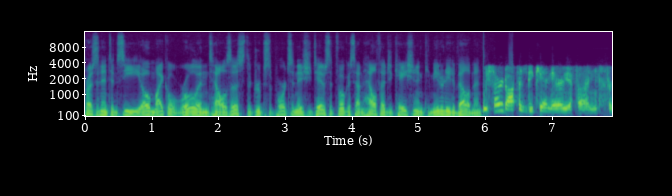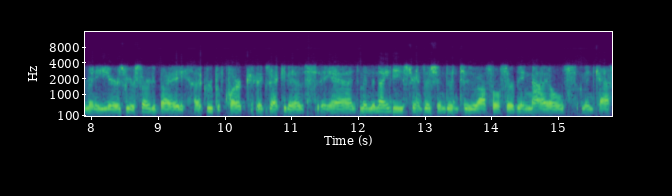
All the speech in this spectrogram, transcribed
President and CEO Michael Rowland tells us the group supports initiatives that focus on health, education, and community development. We started off as Buchanan Area Fund for many years. We were started by a group of Clark executives, and in the 90s transitioned into uh, also serving Niles in Cass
